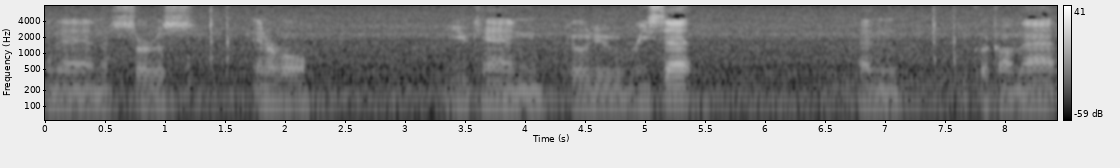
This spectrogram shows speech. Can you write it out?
and then service interval. You can go to reset and click on that.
